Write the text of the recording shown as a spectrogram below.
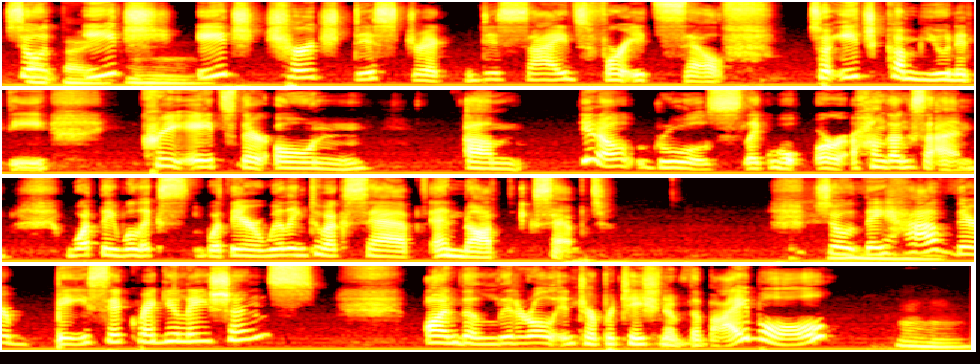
So Patay. each Mm. each church district decides for itself. So each community creates their own um you know rules like w- or hanggang saan what they will ex- what they are willing to accept and not accept. So they Mm. have their basic regulations on the literal interpretation of the Bible. Mhm.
